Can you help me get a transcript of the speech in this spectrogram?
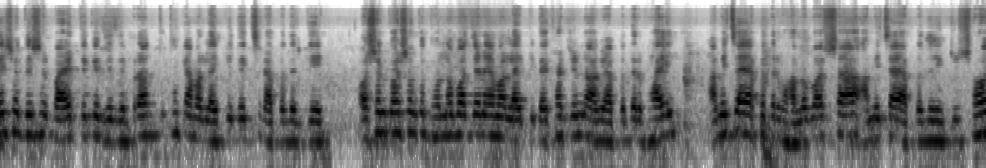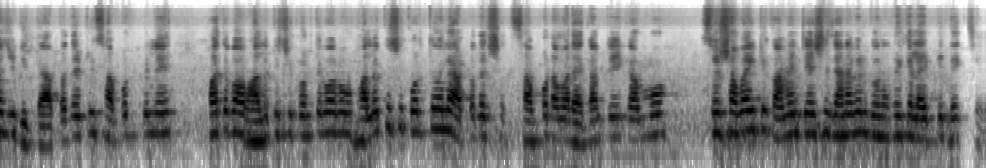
দেশ ও দেশের বাইরে থেকে যে যে প্রান্ত থেকে আমার লাইভটি দেখছেন, আপনাদেরকে অসংখ্য অসংখ্য ধন্যবাদ জানাই আমার লাইভটি দেখার জন্য। আমি আপনাদের ভাই, আমি চাই আপনাদের ভালোবাসা, আমি চাই আপনাদের একটু সহযোগিতা। আপনাদের একটু সাপোর্ট পেলে হয়তো বা ভালো কিছু করতে পারব। ভালো কিছু করতে হলে আপনাদের সাপোর্ট আমার একান্তই কাম্য। সো সবাই একটু কমেন্টে এসে জানাবেন কোথা থেকে লাইভটি দেখছেন।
